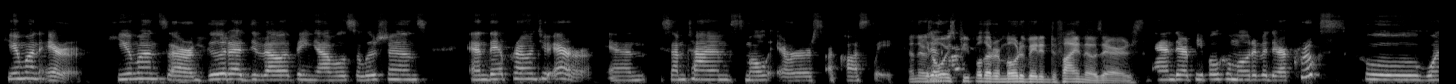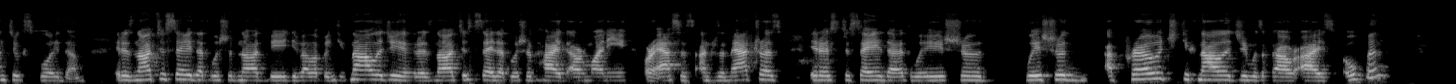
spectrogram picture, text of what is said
Human error humans are good at developing novel solutions and they're prone to error and sometimes small errors are costly. And there's always people that are motivated to find those errors. And there are people who motivate there are crooks who want to exploit them. It is not to say that we should not be developing technology. It is not to say that we should hide our money or assets under the mattress. It is to say that we should we should approach technology with our eyes open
